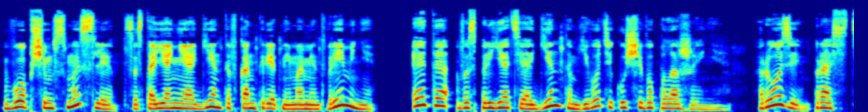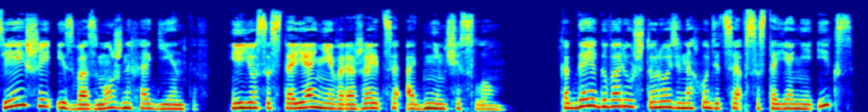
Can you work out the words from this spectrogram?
В общем смысле, состояние агента в конкретный момент времени — это восприятие агентом его текущего положения. Рози — простейший из возможных агентов. Ее состояние выражается одним числом. Когда я говорю, что Рози находится в состоянии X,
